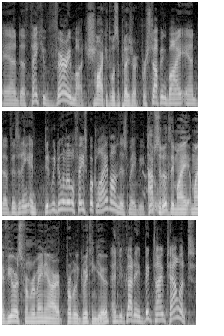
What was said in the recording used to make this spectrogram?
And uh, thank you very much Mark, it was a pleasure. for stopping by and uh, visiting. And did we do a little Facebook Live on this, maybe? Too? Absolutely, my my viewers from Romania are probably greeting you. And you've got a big time talent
